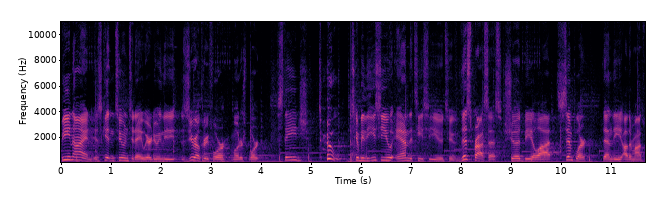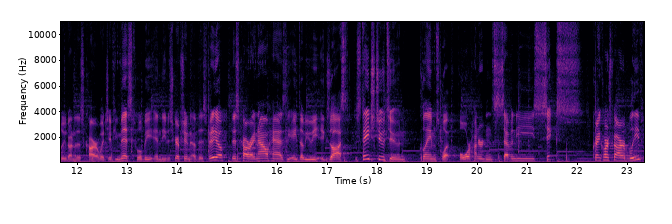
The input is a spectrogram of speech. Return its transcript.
B9 is getting tuned today. We are doing the 034 Motorsport Stage 2. It's gonna be the ECU and the TCU tune. This process should be a lot simpler than the other mods we've done to this car, which if you missed will be in the description of this video. This car right now has the AWE exhaust. The Stage 2 tune claims what, 476 crank horsepower, I believe,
